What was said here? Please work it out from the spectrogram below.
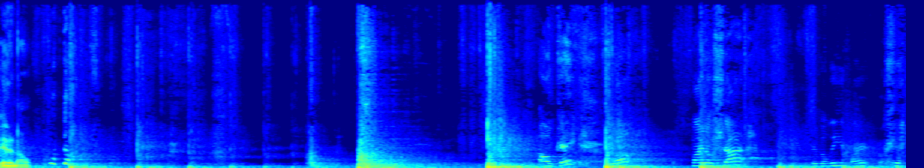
In and out. Shot for the lead. Okay.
